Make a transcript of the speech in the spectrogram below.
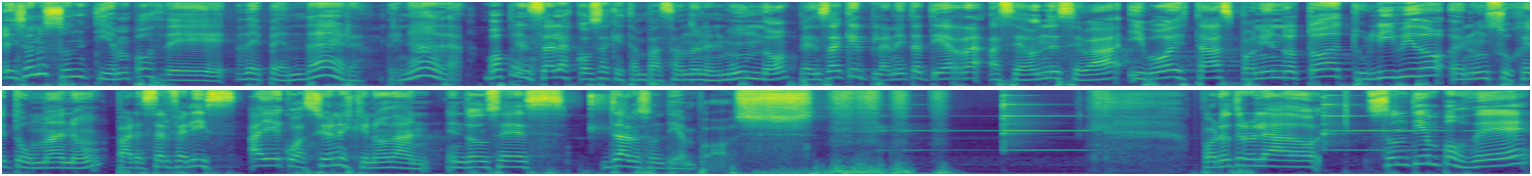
Y ya no son tiempos de depender de nada. Vos pensá las cosas que están pasando en el mundo, pensá que el planeta Tierra hacia dónde se va y vos estás poniendo toda tu líbido en un sujeto humano para ser feliz. Hay ecuaciones que no dan, entonces ya no son tiempos. Por otro lado, son tiempos de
